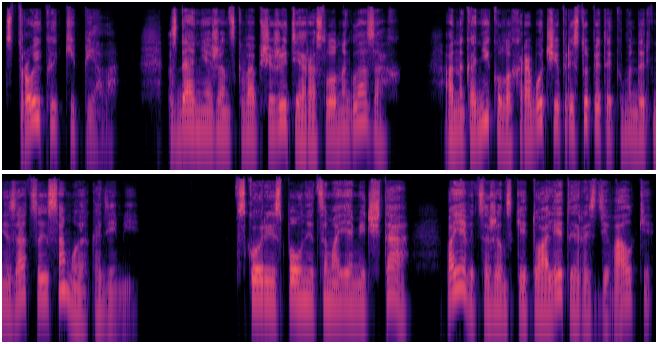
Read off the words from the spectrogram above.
Стройка кипела. Здание женского общежития росло на глазах, а на каникулах рабочие приступят и к модернизации самой академии. Вскоре исполнится моя мечта — Появятся женские туалеты и раздевалки.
